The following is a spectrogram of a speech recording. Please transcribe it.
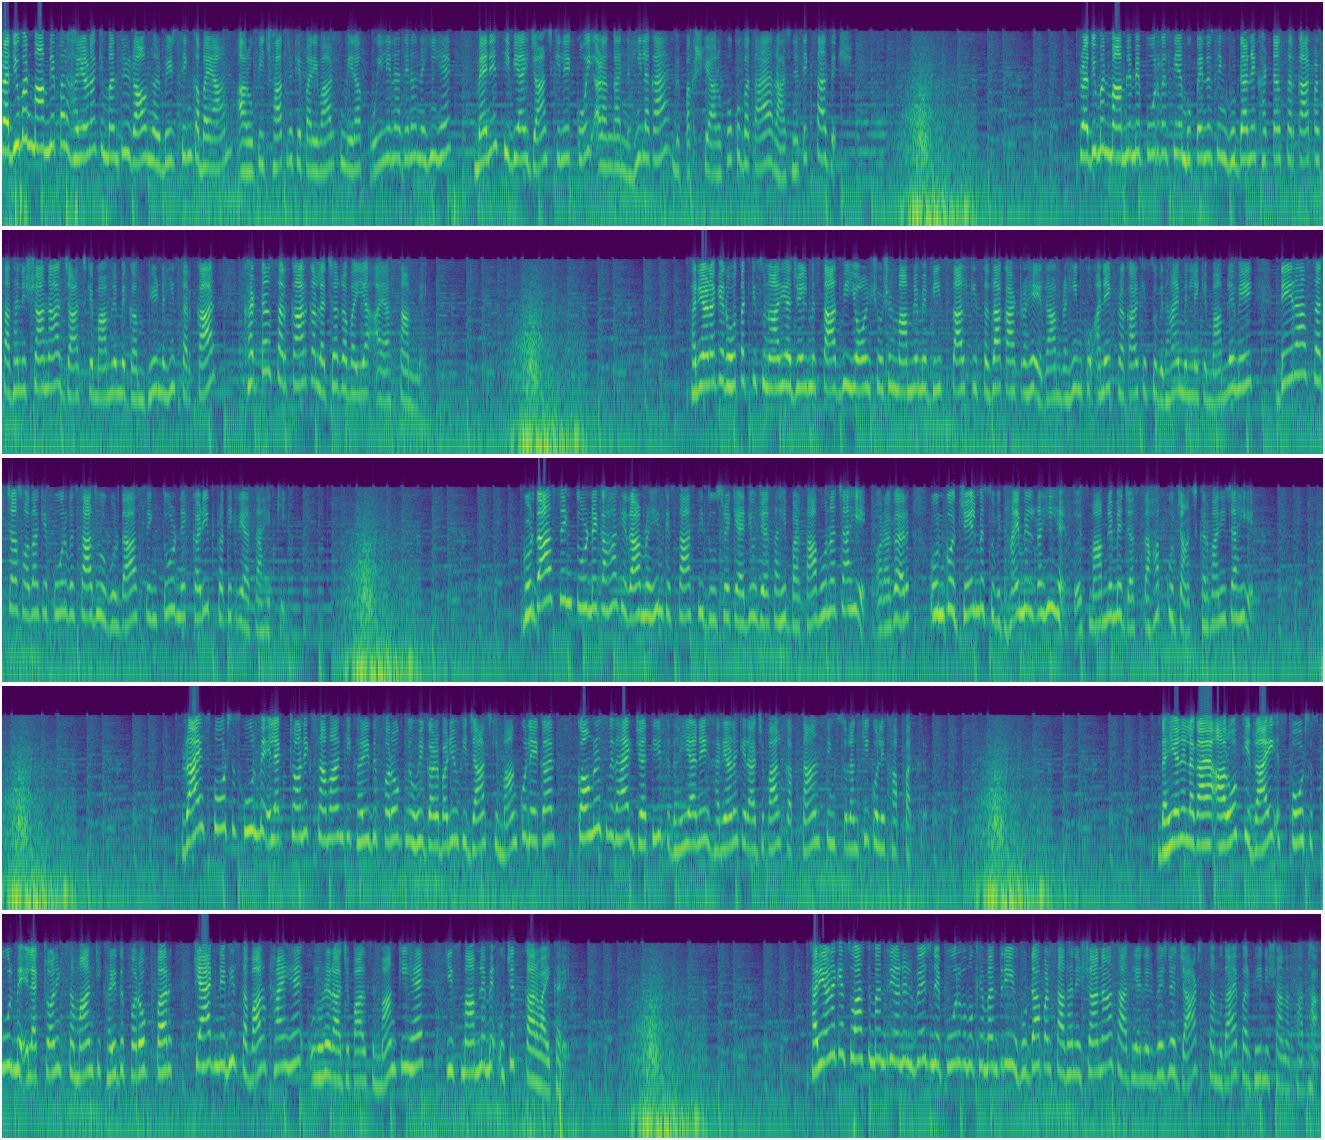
प्रद्युमन मामले पर हरियाणा के मंत्री राव नरबीर सिंह का बयान। आरोपी छात्र के परिवार से मेरा कोई लेना देना नहीं है। मैंने सीबीआई जाँच के लिए कोई अड़ंगा नहीं लगाया। विपक्ष के आरोपों को बताया राजनीतिक साजिश। प्रद्युमन मामले में पूर्व सीएम भूपेंद्र सिंह हुड्डा ने खट्टर सरकार पर साधा निशाना। जाँच के मामले में गंभीर नहीं सरकार। खट्टर सरकार का लचर रवैया आया सामने। हरियाणा के रोहतक की सुनारिया जेल में साध्वी यौन शोषण मामले में 20 साल की सजा काट रहे राम रहीम को अनेक प्रकार की सुविधाएँ मिलने के मामले में डेरा सच्चा सौदा के पूर्व साधु गुरदास सिंह तूर ने कड़ी प्रतिक्रिया ज़ाहिर की। गुरदास सिंह तूर ने कहा कि राम रहीम के साथ भी दूसरे कैदियों जैसा ही बर्ताव होना चाहिए और अगर उनको जेल में सुविधाएँ मिल रही हैं तो इस मामले में जज साहब को जाँच करवानी चाहिए। राय स्पोर्ट्स स्कूल में इलेक्ट्रॉनिक सामान की खरीद फरोख्त में हुई गड़बड़ियों की जाँच की मांग को लेकर कांग्रेस विधायक जयतीर्थ दहिया ने हरियाणा के राज्यपाल कप्तान सिंह सोलंकी को लिखा पत्र। दहिया ने लगाया आरोप कि राय स्पोर्ट्स स्कूल में इलेक्ट्रॉनिक सामान की खरीद फरोख्त पर कैग ने भी सवाल उठाए हैं। उन्होंने राज्यपाल से मांग की है कि इस मामले में उचित कार्रवाई करें। हरियाणा के स्वास्थ्य मंत्री अनिल विज ने पूर्व मुख्यमंत्री हुड्डा पर साधा निशाना, साथ ही अनिल विज ने जाट समुदाय पर भी निशाना साधा।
